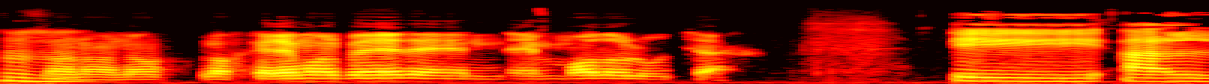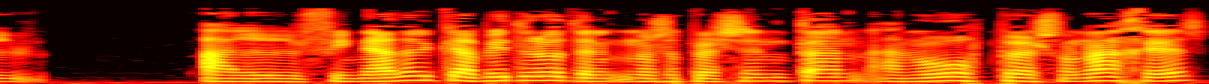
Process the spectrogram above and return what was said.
No, no, no. Los queremos ver en, en modo lucha. Y al, al final del capítulo nos presentan a nuevos personajes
